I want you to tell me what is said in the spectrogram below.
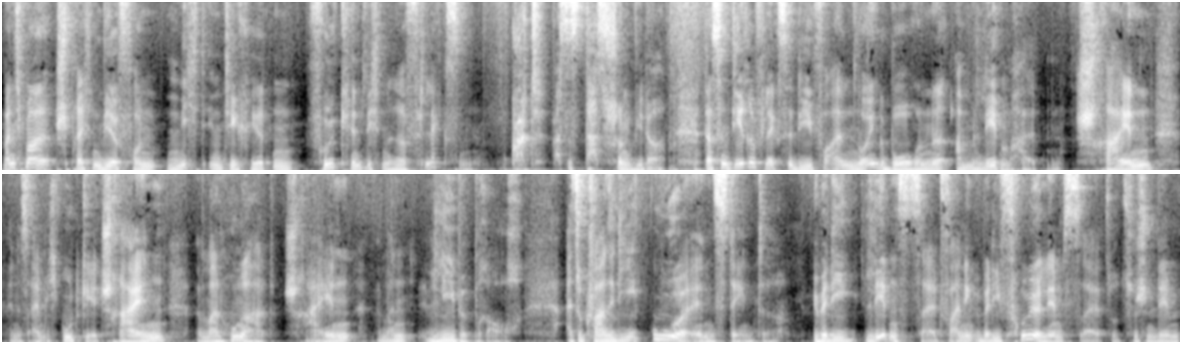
Manchmal sprechen wir von nicht integrierten frühkindlichen Reflexen. Gott, was ist das schon wieder? Das sind die Reflexe, die vor allem Neugeborene am Leben halten. Schreien, wenn es einem nicht gut geht. Schreien, wenn man Hunger hat. Schreien, wenn man Liebe braucht. Also quasi die Urinstinkte. Über die Lebenszeit, vor allen Dingen über die frühe Lebenszeit, so zwischen dem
